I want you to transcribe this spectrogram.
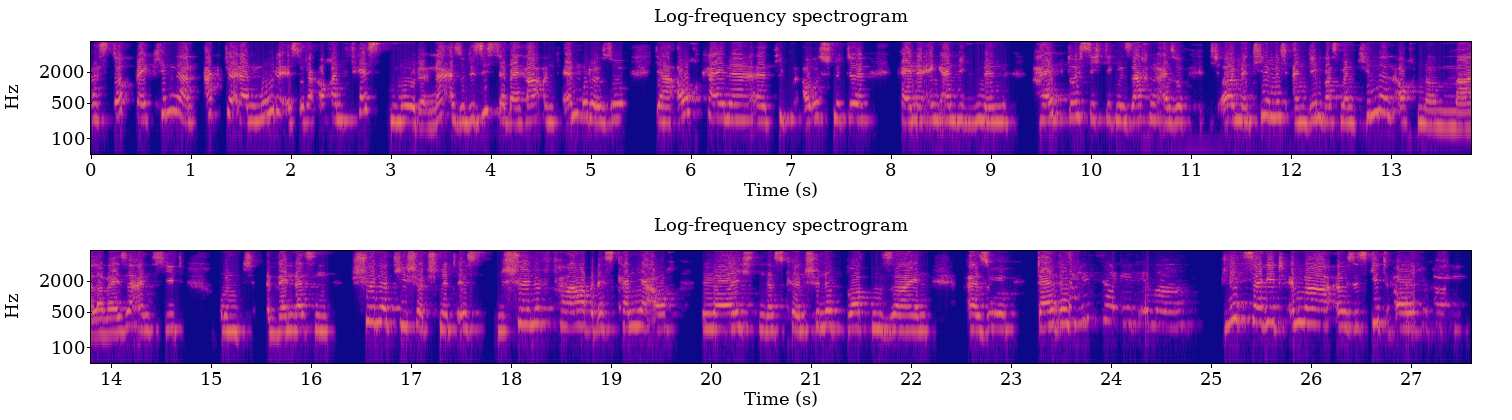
was dort bei Kindern aktuell an Mode ist oder auch an Festmode. Ne? Also du siehst ja bei H&M oder so ja auch keine äh, tiefen Ausschnitte, keine eng anliegenden, halbdurchsichtigen Sachen. Also ich orientiere mich an dem, was man Kindern auch normalerweise anzieht. Und wenn das ein schöner T-Shirt-Schnitt ist, eine schöne Farbe, das kann ja auch leuchten, das können schöne Botten sein. Also da das Glitzer geht immer. Glitzer geht immer, also es geht auch, ähm,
